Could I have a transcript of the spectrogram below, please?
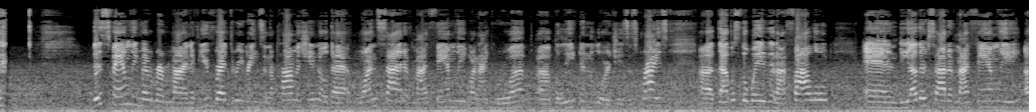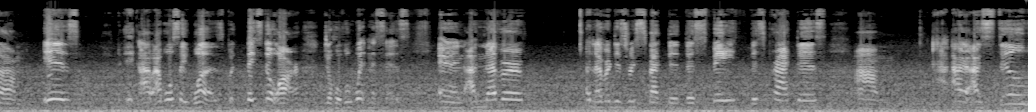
this family member of mine, if you've read Three Rings and a Promise, you know that one side of my family, when I grew up, uh, believed in the Lord Jesus Christ. Uh, that was the way that I followed. And the other side of my family um, is I, I will say was, but they still are Jehovah Witnesses. And I never, I never disrespected this faith, this practice. Um, I, I still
